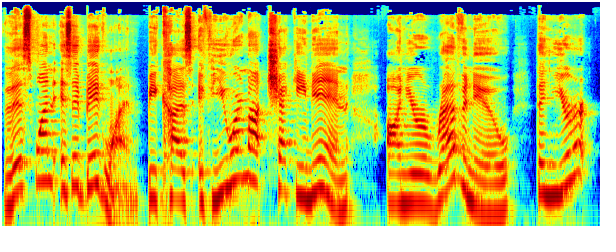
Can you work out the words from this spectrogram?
This one is a big one because if you are not checking in on your revenue, then you're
